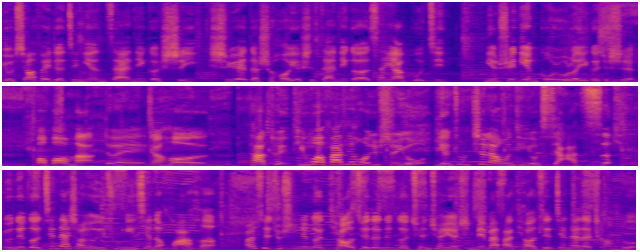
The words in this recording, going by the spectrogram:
有消费者今年在那个十一十月的时候，也是在那个三亚国际免税店购入了一个就是包包嘛，对，然后他退提货发现后，就是有严重质量问题，有瑕疵，有那个肩带上有一处明显的划痕，而且就是那个调节的那个圈圈也是没办法调节肩带的长度。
